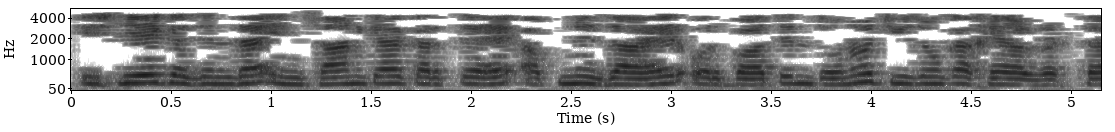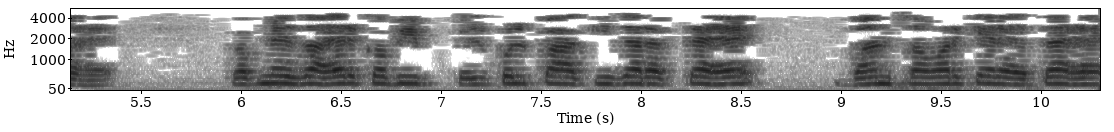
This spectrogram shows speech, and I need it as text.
اس لیے کہ زندہ انسان کیا کرتا ہے اپنے ظاہر اور باطن دونوں چیزوں کا خیال رکھتا ہے۔ وہ اپنے ظاہر کو بھی بالکل پاکیزہ رکھتا ہے، بند سنور کے رہتا ہے۔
